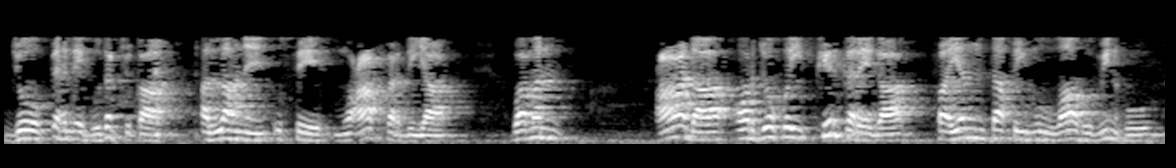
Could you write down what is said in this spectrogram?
جو پہلے گزر چکا، اللہ نے اس سے معاف کر دیا۔ ومن آدا اور جو کوئی پھر کرے گا فین تقیم اللہ منہ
